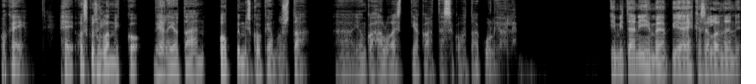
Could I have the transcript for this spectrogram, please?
Okei. Hei, olisiko sulla Mikko vielä jotain oppimiskokemusta, jonka haluaisit jakaa tässä kohtaa kuulijoille? Ei mitään ihmeempiä, ehkä sellainen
